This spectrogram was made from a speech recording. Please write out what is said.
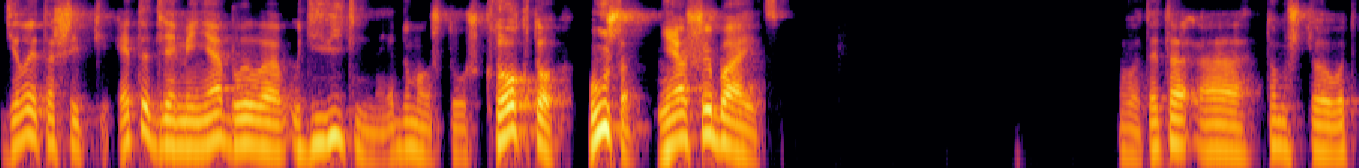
делает ошибки. Это для меня было удивительно. Я думал, что уж кто-кто, Уша не ошибается. Вот, это о том, что вот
